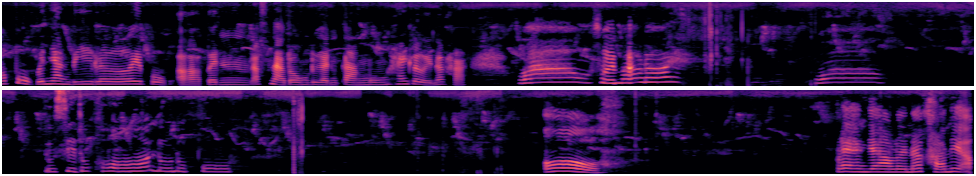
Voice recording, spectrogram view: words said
เขาปลูกเป็นอย่างดีเลย ปลูกเอ่อเป็นลักษณะโรงเรือนกลางมุ้งให้เลยนะคะ ว้าว สวยมากเลย ว้าว ดูสิทุกคนดูดูปู โอ้แปลงยาวเลยนะคะ นี่อ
